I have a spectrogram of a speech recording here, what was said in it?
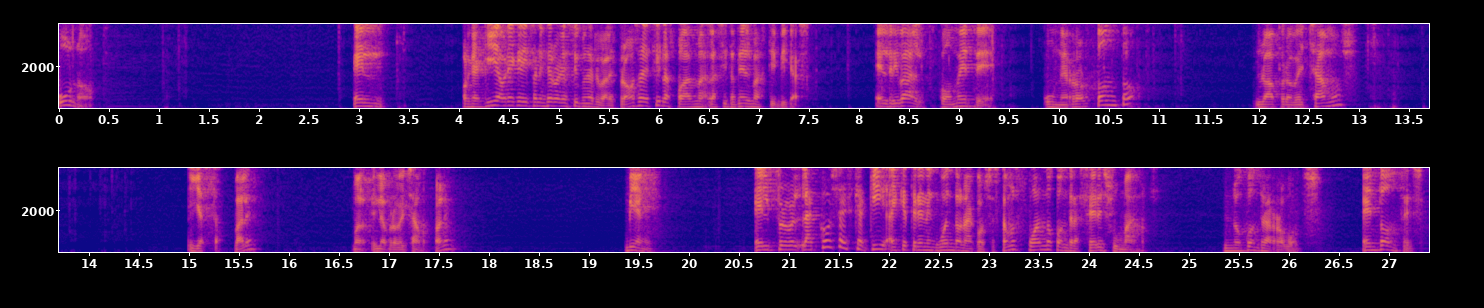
Uno, el... Porque aquí habría que diferenciar varios tipos de rivales, pero vamos a decir las situaciones más típicas. El rival comete un error tonto, lo aprovechamos y ya está, ¿vale? Bueno, y lo aprovechamos, ¿vale? Bien. la cosa es que aquí hay que tener en cuenta una cosa. Estamos jugando contra seres humanos, no contra robots. Entonces,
